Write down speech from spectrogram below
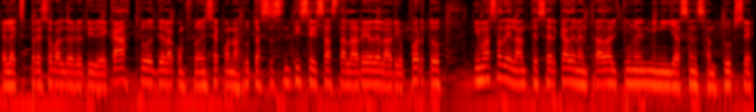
el expreso Valdeoriotti de Castro desde la confluencia con la ruta 66 hasta el área del aeropuerto y más adelante cerca de la entrada al túnel Minillas en Santurce.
